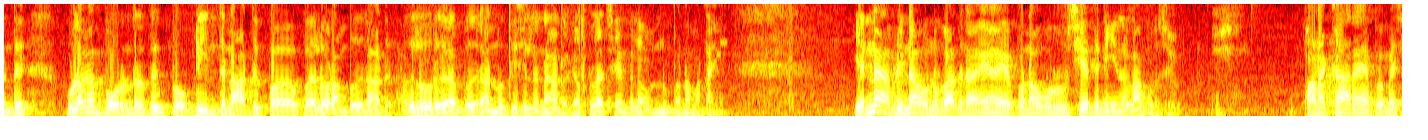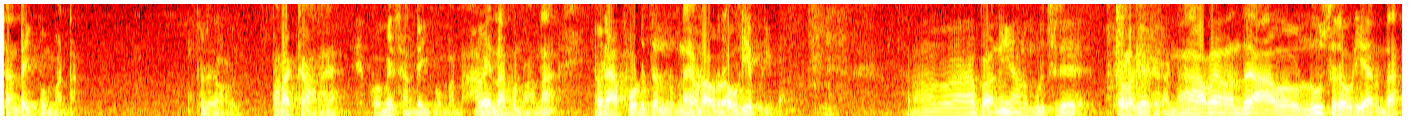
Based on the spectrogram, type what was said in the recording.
வந்து உலக போர்ன்றது இப்போ இப்படி இந்த நாட்டுக்கு இப்போ பதில் ஒரு ஐம்பது நாடு அதில் ஒரு ஐம்பது நாடு நூற்றி சில நாடு இருக்கு அப்படிலாம் சேர்ந்தெல்லாம் ஒன்றும் பண்ண மாட்டாங்க. என்ன அப்படின்னா ஒன்று பார்த்துட்டாங்க எப்போன்னா ஒரு விஷயத்தை நீங்கள் நல்லா புரிஞ்சுக்கணும். பணக்காரன் எப்போவுமே சண்டைக்கு போக மாட்டான். புரியுதா உங்களுக்கு? பணக்காரன் எப்போவுமே சண்டைக்கு போக மாட்டான். அவன் என்ன பண்ணுவான்னா எவனா போட்டு தள்ளணும்னா எவனா ஒரு ரவுடியை பிடிப்பான். அப்பா நீ அவனை முடிச்சுட்டு எவ்வளோ கேட்குறான்னா அவன் வந்து அவன் லூஸ் ரவுடியாக இருந்தால்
